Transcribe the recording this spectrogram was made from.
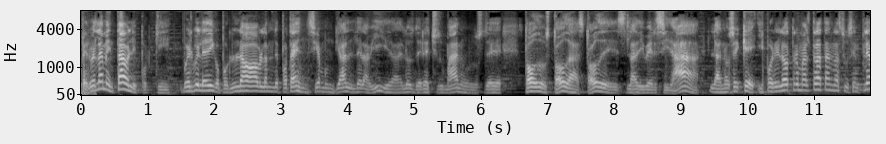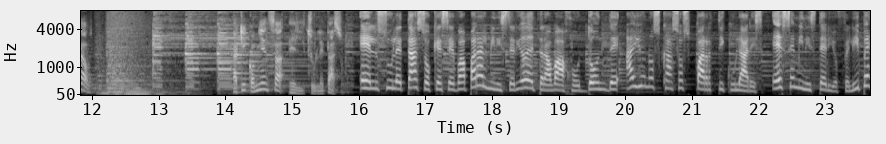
Pero es lamentable porque, vuelvo y le digo, por un lado hablan de potencia mundial de la vida, de los derechos humanos, de todos, todas, todes, la diversidad, la no sé qué, y por el otro maltratan a sus empleados. Aquí comienza el Zuletazo. El Zuletazo que se va para el Ministerio de Trabajo, donde hay unos casos particulares. Ese ministerio, Felipe,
